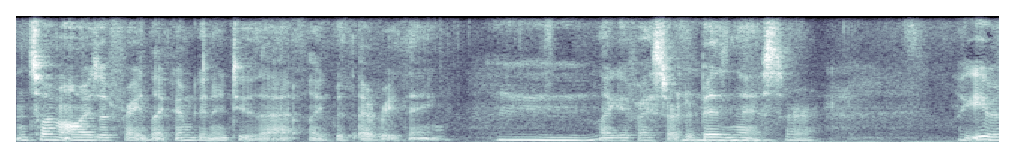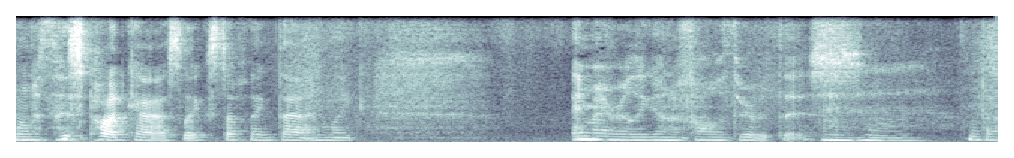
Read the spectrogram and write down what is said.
And so I'm always afraid like I'm going to do that like with everything. Mm-hmm. Like if I start a business or like even with this podcast like stuff like that I'm like am I really going to follow through with this? Mm-hmm. But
